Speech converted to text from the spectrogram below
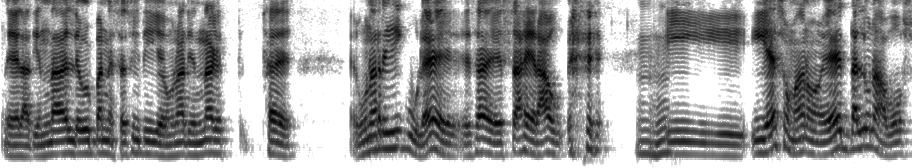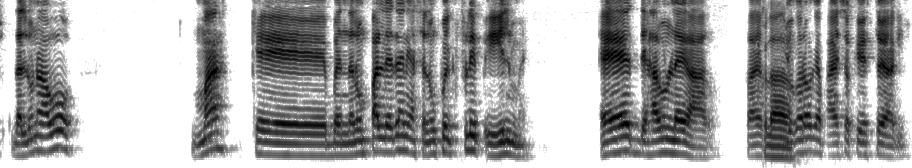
Eh, la tienda del de Urban Necessity es una tienda que es una ridiculez, es, es exagerado. uh -huh. y, y, eso, mano, es darle una voz, darle una voz más que vender un par de tenis, hacerle un quick flip y irme. Es dejar un legado. Claro. Yo creo que para eso es que yo estoy aquí.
